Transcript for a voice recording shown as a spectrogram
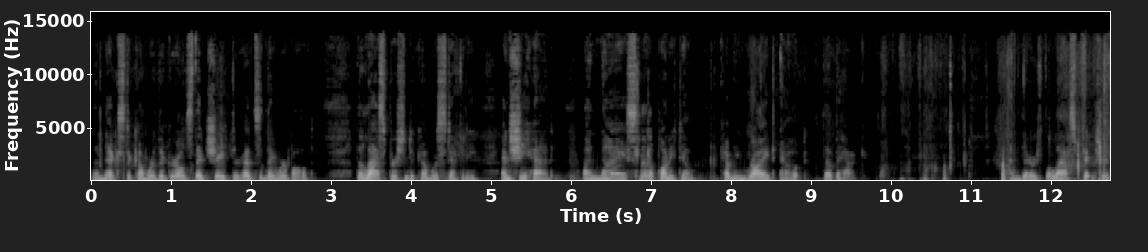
The next to come were the girls. They'd shaved their heads and they were bald. The last person to come was Stephanie, and she had a nice little ponytail coming right out the back. And there's the last picture.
